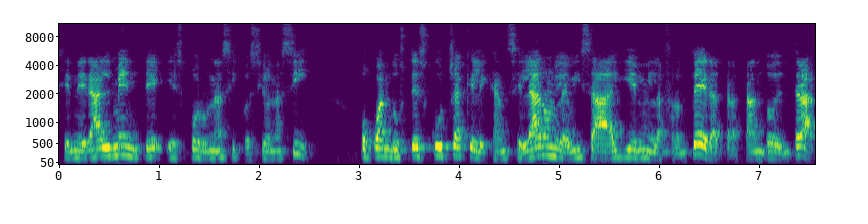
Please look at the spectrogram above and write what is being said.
generalmente es por una situación así. O cuando usted escucha que le cancelaron la visa a alguien en la frontera tratando de entrar,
